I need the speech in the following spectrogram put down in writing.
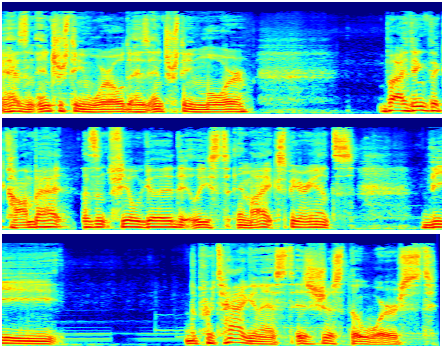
it has an interesting world, it has interesting lore. But I think the combat doesn't feel good, at least in my experience. The the protagonist is just the worst.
